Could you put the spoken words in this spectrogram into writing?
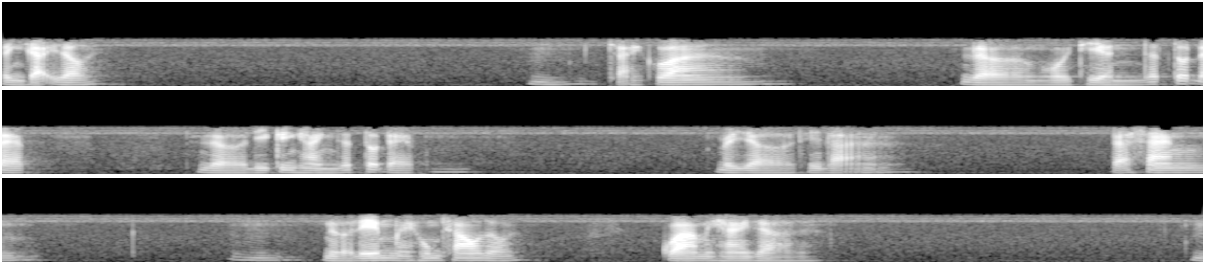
tỉnh dậy rồi. Ừ, trải qua giờ ngồi thiền rất tốt đẹp, giờ đi kinh hành rất tốt đẹp. Bây giờ thì đã đã sang ừ, nửa đêm ngày hôm sau rồi, qua 12 giờ rồi. Ừ.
